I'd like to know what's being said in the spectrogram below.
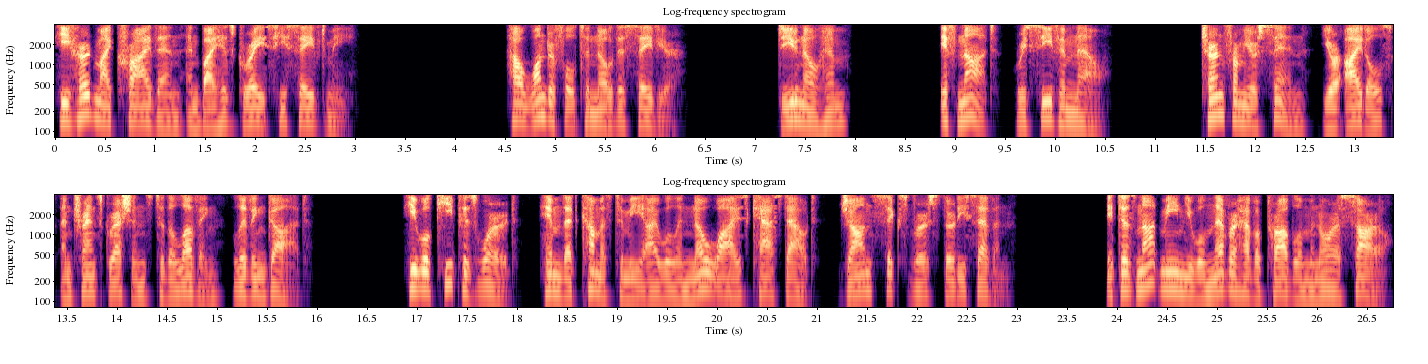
He heard my cry then and by his grace he saved me. How wonderful to know this Savior. Do you know him? If not, receive him now. Turn from your sin, your idols and transgressions to the loving, living God. He will keep his word, him that cometh to me I will in no wise cast out, John 6 verse 37. It does not mean you will never have a problem nor a sorrow,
